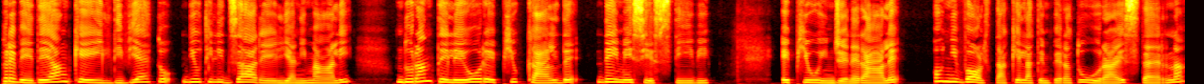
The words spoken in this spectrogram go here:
prevede anche il divieto di utilizzare gli animali durante le ore più calde dei mesi estivi e più in generale ogni volta che la temperatura esterna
